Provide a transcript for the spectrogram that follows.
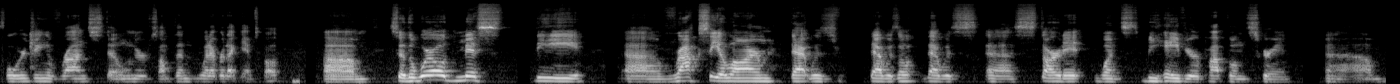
forging of Ron Stone or something, whatever that game's called. Um, so the world missed the uh, Roxy alarm that was that was that was uh, started once Behavior popped on the screen. Um,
